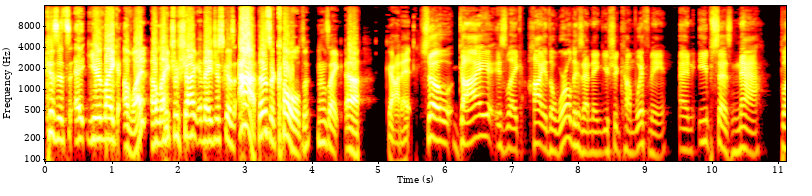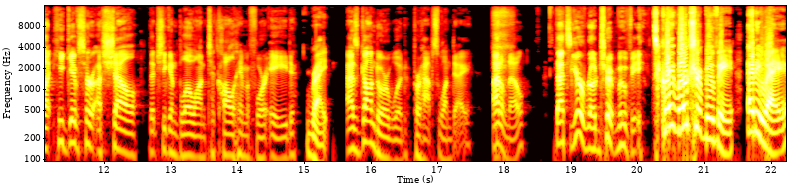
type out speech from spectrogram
because it's uh, you're like a what electroshock, and they just goes ah those are cold. And I was like ah got it. So Guy is like, "Hi, the world is ending. You should come with me." And Eep says, "Nah," but he gives her a shell that she can blow on to call him for aid, Right. as Gondor would perhaps one day. I don't know. That's your road trip movie. It's a great road trip movie. Anyway,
